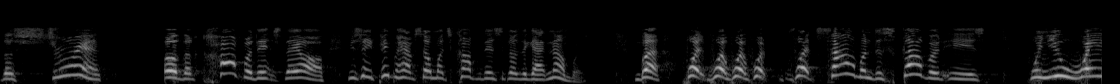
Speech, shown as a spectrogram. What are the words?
the strength of the confidence thereof. You see, people have so much confidence because they got numbers. But what, what, what, what, what Solomon discovered is when you weigh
